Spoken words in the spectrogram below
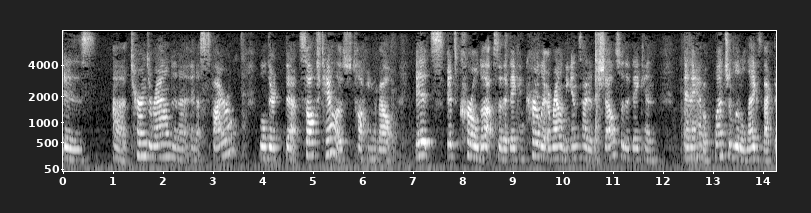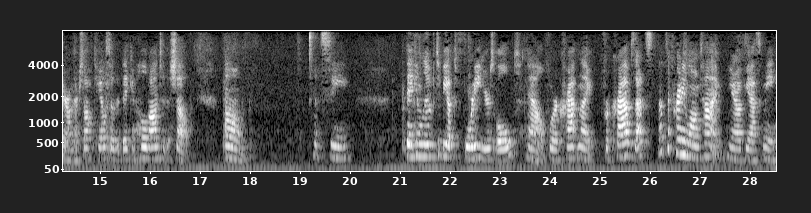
is uh, turns around in a in a spiral. Well, that soft tail I was talking about, it's it's curled up so that they can curl it around the inside of the shell so that they can and they have a bunch of little legs back there on their soft tail so that they can hold on to the shell. Um, let's see. They can live to be up to 40 years old. Now, for a crab, like for crabs, that's that's a pretty long time. You know, if you ask me.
